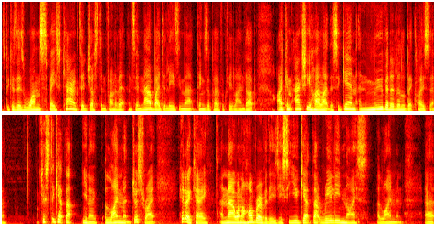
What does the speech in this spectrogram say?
is because there's one space character just in front of it. And so now by deleting that, things are perfectly lined up. I can actually highlight this again and move it a little bit closer just to get that, you know, alignment just right hit OK. And now when I hover over these, you see you get that really nice alignment. Uh,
